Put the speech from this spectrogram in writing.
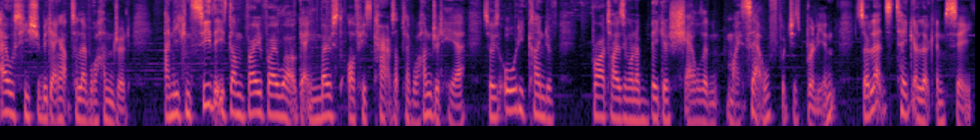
else he should be getting up to level 100 and you can see that he's done very very well getting most of his characters up to level 100 here. So he's already kind of prioritizing on a bigger shell than myself, which is brilliant. So let's take a look and see.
